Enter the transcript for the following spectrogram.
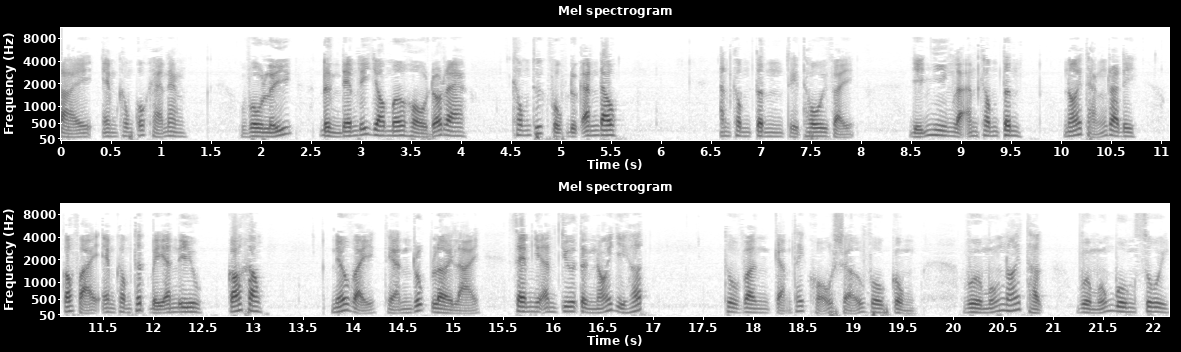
Tại em không có khả năng. Vô lý, đừng đem lý do mơ hồ đó ra. Không thuyết phục được anh đâu. Anh không tin thì thôi vậy. Dĩ nhiên là anh không tin. Nói thẳng ra đi, có phải em không thích bị anh yêu, có không? Nếu vậy thì anh rút lời lại, xem như anh chưa từng nói gì hết. Thu Vân cảm thấy khổ sở vô cùng, vừa muốn nói thật, vừa muốn buông xuôi,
